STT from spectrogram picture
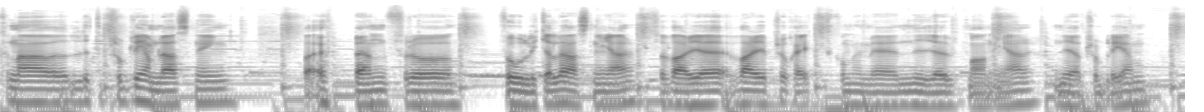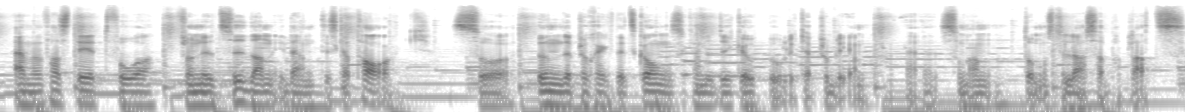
kunna lite problemlösning, vara öppen för att för olika lösningar. För varje, varje projekt kommer med nya utmaningar, nya problem. Även fast det är två från utsidan identiska tak så under projektets gång så kan det dyka upp olika problem eh, som man då måste lösa på plats.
